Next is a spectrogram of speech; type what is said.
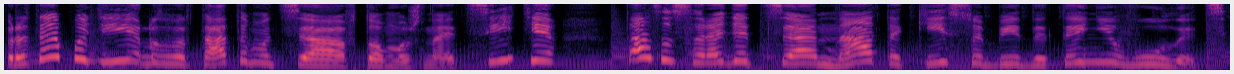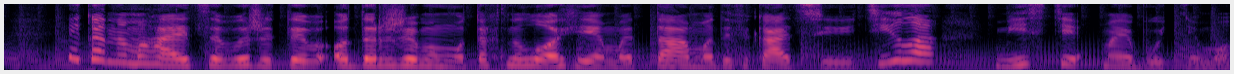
Проте події розгортатимуться в тому ж Найт-Сіті та зосередяться на такій собі дитині вулиць, яка намагається вижити в одержимому технологіями та модифікацією тіла місті майбутньому.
